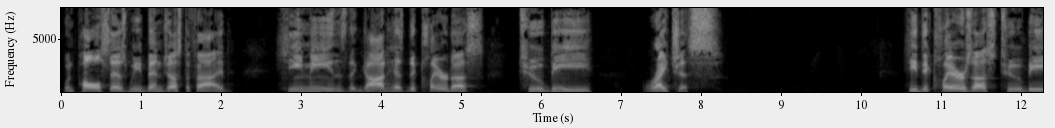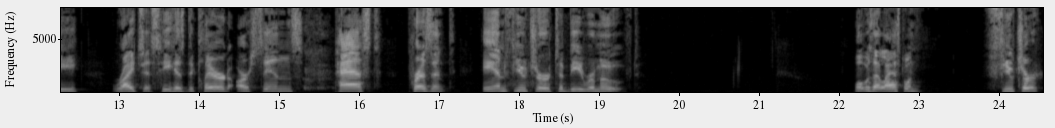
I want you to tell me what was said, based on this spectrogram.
When Paul says we've been justified, he means that God has declared us to be righteous. He declares us to be righteous. He has declared our sins, past, present, and future, to be removed. What was that last one? future,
